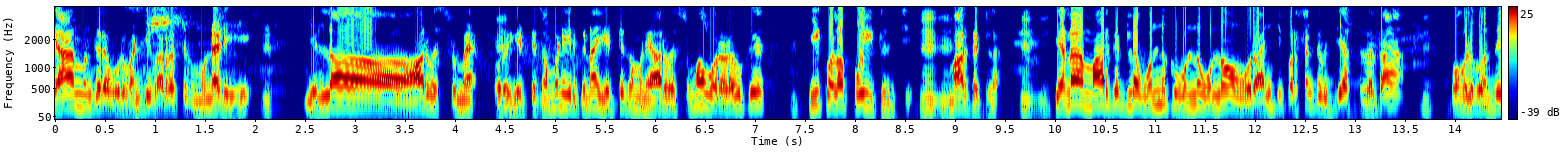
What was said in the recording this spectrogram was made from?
கேமுங்கிற ஒரு வண்டி வர்றதுக்கு முன்னாடி. எல்லா ஹார்வெஸ்டருமே ஒரு எட்டு கம்பெனி இருக்குன்னா எட்டு கம்பெனி ஹார்வெஸ்டருமே ஓரளவுக்கு ஈக்குவலாக போயிட்டு இருந்துச்சு மார்க்கெட்டில். ஏன்னா மார்க்கெட்டில் ஒன்றுக்கு ஒன்று ஒன்றும் ஒரு அஞ்சு பர்சன்ட் வித்தியாசத்தில் தான். உங்களுக்கு வந்து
